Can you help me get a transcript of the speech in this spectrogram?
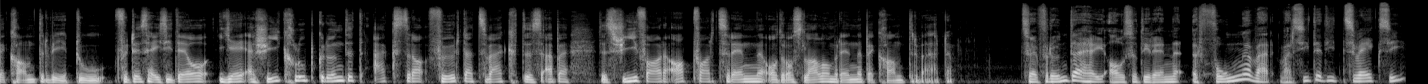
bekannter wird. Und für das haben sie dann auch je einen Skiclub gegründet, extra für den Zweck, dass eben das Skifahren, Abfahrtsrennen oder auch Slalomrennen bekannter werden. Zwei Freunde haben also die Rennen erfunden. Wer, wer waren denn die zwei? Gewesen?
